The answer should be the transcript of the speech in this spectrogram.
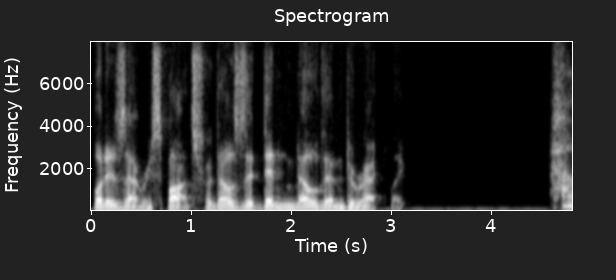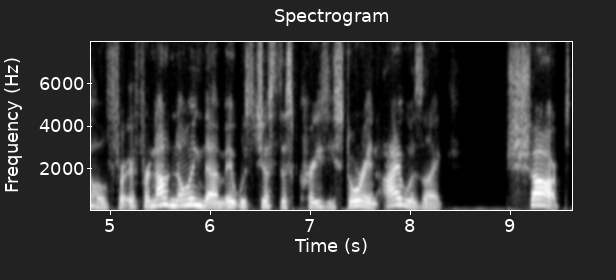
What is that response for those that didn't know them directly? Hell, for for not knowing them, it was just this crazy story. And I was like shocked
